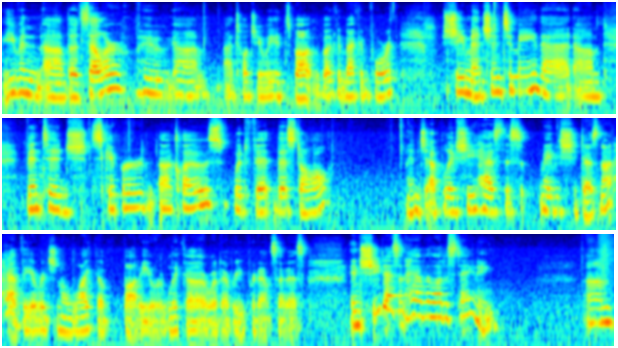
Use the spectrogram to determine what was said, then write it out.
even uh, the seller who um, I told you we had spoken back and forth, she mentioned to me that um, vintage skipper uh, clothes would fit this doll. And I believe she has this, maybe she does not have the original Licca body or Licca or whatever you pronounce that as. And she doesn't have a lot of staining. Um,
